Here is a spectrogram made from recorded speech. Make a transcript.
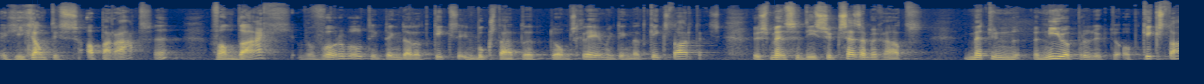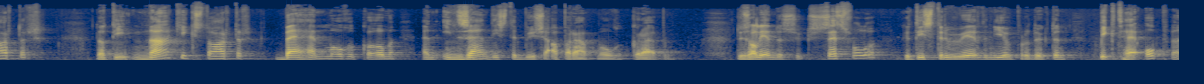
gigantisch apparaat. Hè. Vandaag bijvoorbeeld, ik denk dat het Kick, in het boek staat het omschreven, ik denk dat het Kickstarter is. Dus mensen die succes hebben gehad met hun nieuwe producten op Kickstarter, dat die na Kickstarter bij hem mogen komen en in zijn distributieapparaat mogen kruipen. Dus alleen de succesvolle, gedistribueerde nieuwe producten pikt hij op hè,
